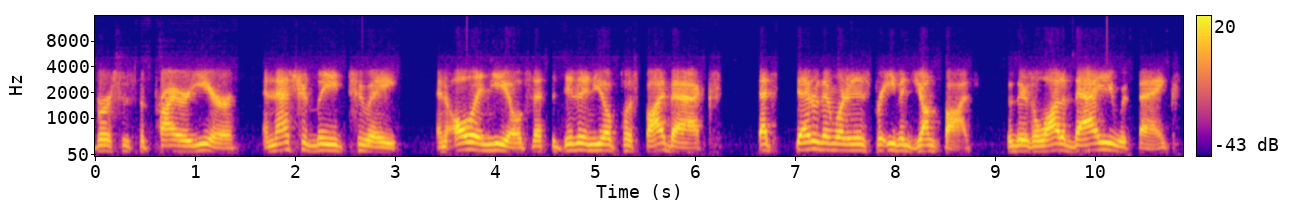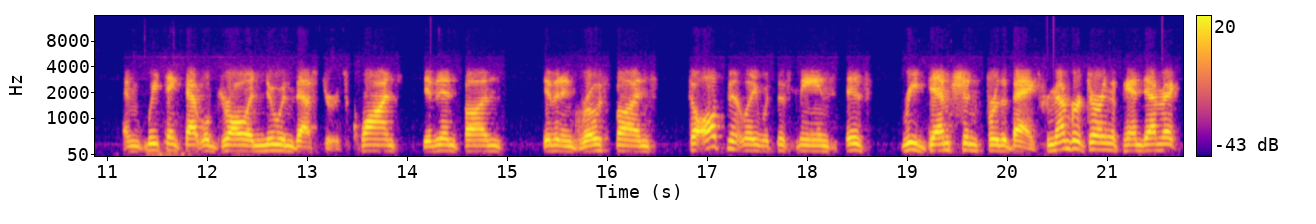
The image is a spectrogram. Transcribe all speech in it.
versus the prior year. And that should lead to a an all-in yield. So that's the dividend yield plus buybacks. That's better than what it is for even junk bonds. So there's a lot of value with banks, and we think that will draw in new investors, quants, dividend funds, dividend growth funds. So ultimately, what this means is redemption for the banks. Remember, during the pandemic,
